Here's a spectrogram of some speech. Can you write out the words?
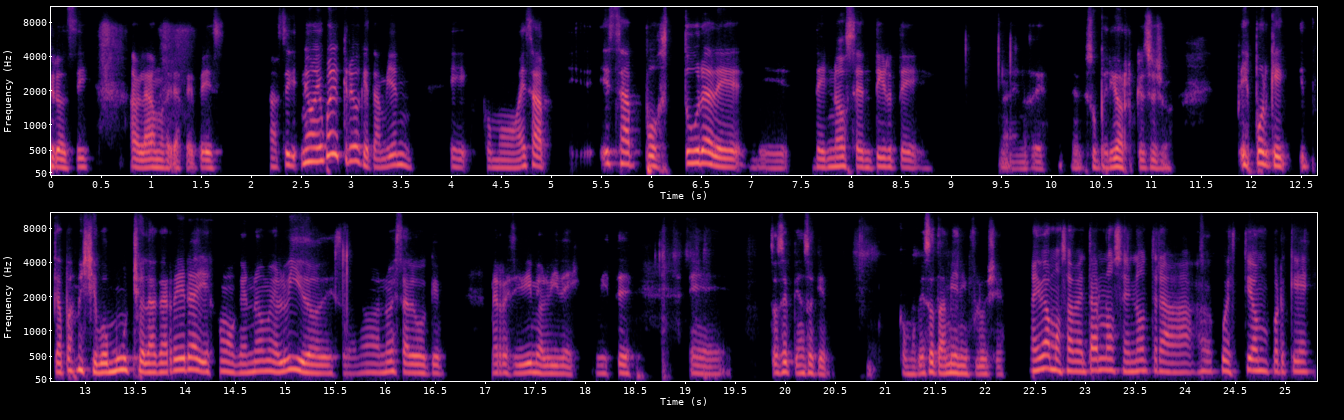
pero sí, hablábamos de las PPS. Así no, igual creo que también eh, como esa, esa postura de, no sentirte, no sé, superior, qué sé yo, es porque capaz me llevó mucho la carrera y es como que no me olvido de eso, no, no es algo que me recibí y me olvidé, ¿viste? Eh, entonces pienso que como que eso también influye. Ahí vamos a meternos en otra cuestión porque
